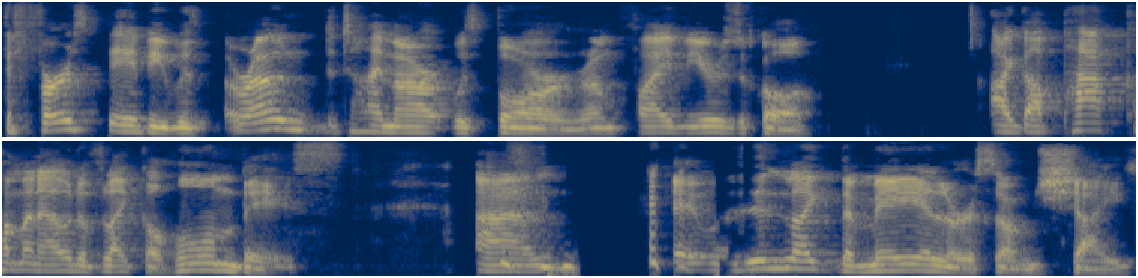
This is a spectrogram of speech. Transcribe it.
the first baby was around the time Art was born, around five years ago. I got pap coming out of like a Homebase, and it was in like the mail or some shite.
